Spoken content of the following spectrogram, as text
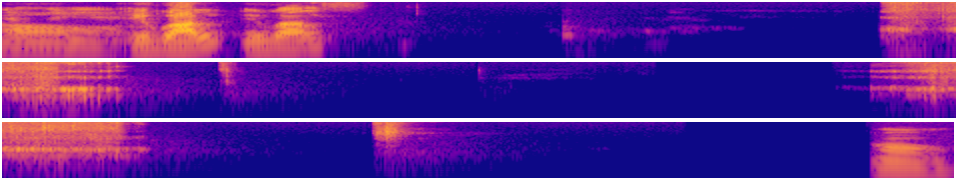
Oh, you girl, you. Oh.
